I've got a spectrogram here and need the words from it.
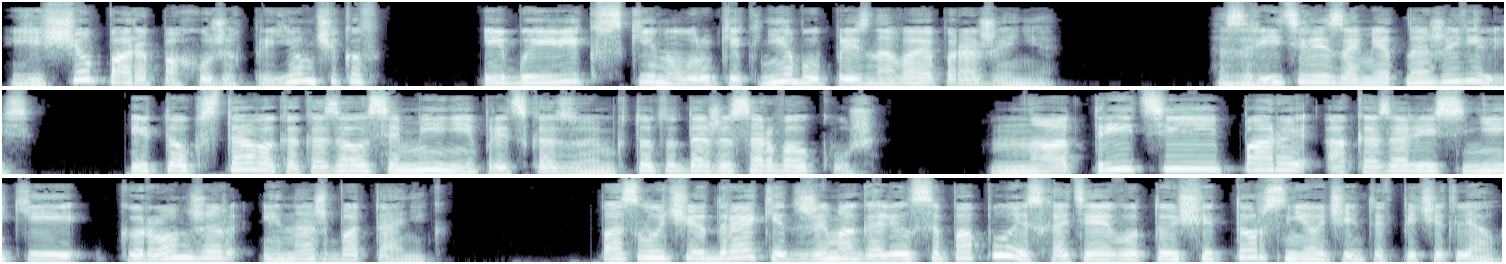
Еще пара похожих приемчиков, и боевик вскинул руки к небу, признавая поражение. Зрители заметно оживились. Итог ставок оказался менее предсказуем, кто-то даже сорвал куш. Но от третьей пары оказались некий Гронжер и наш ботаник. По случаю драки Джим оголился по пояс, хотя его тощий торс не очень-то впечатлял.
